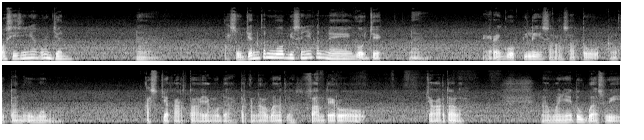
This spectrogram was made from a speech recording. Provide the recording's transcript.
posisinya hujan. Nah pas hujan kan gue biasanya kan naik gojek. Nah akhirnya gue pilih salah satu angkutan umum khas Jakarta yang udah terkenal banget lah Santero Jakarta lah. Namanya itu busway.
